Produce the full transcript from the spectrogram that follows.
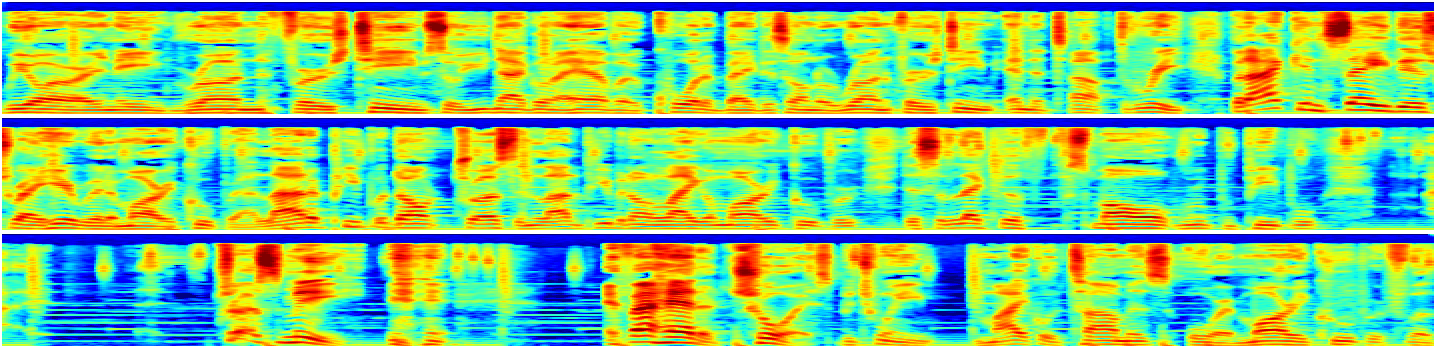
we are in a run first team, so you're not going to have a quarterback that's on the run first team in the top three. But I can say this right here with Amari Cooper. A lot of people don't trust, and a lot of people don't like Amari Cooper. The selective small group of people. I, trust me. if I had a choice between Michael Thomas or Amari Cooper for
